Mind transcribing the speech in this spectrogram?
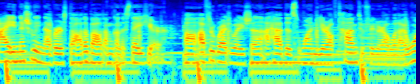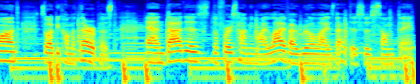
I initially never thought about I'm gonna stay here uh, after graduation, I had this one year of time to figure out what I want, so I become a therapist. And that is the first time in my life I realized that this is something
